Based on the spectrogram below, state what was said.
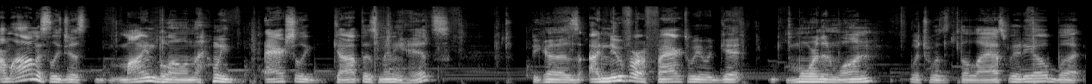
I'm honestly just mind blown that we actually got this many hits because I knew for a fact we would get more than one, which was the last video, but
